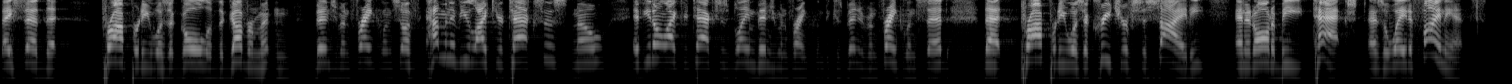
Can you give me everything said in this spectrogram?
They said that property was a goal of the government and Benjamin Franklin. So, if, how many of you like your taxes? No. If you don't like your taxes, blame Benjamin Franklin because Benjamin Franklin said that property was a creature of society and it ought to be taxed as a way to finance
